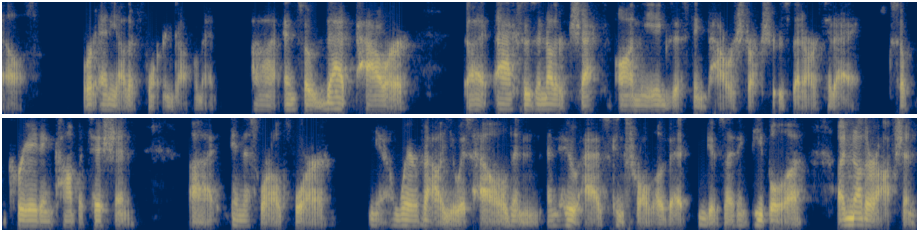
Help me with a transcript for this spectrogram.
else or any other foreign government. Uh, and so that power uh, acts as another check on the existing power structures that are today. So creating competition uh, in this world for you know where value is held and and who has control of it gives I think people a another option.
